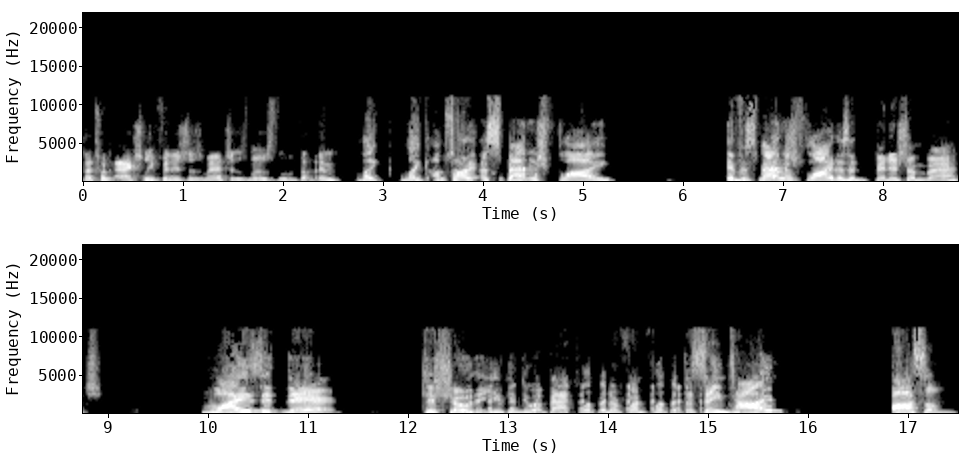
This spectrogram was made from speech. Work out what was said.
That's what actually finishes matches most of the time. Like, like, I'm sorry, a Spanish fly. If a Spanish fly doesn't finish a match, why is it there? To show that you can do a backflip and a front flip at the same time? Awesome.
